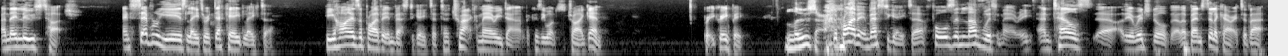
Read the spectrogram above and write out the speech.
and they lose touch. And several years later, a decade later, he hires a private investigator to track Mary down because he wants to try again. Pretty creepy. Loser. The private investigator falls in love with Mary and tells uh, the original uh, Ben Stiller character that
